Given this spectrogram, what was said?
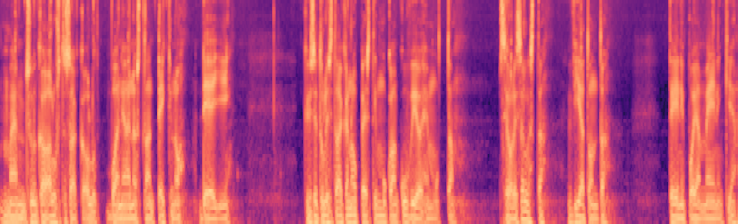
mä en suinkaan alusta saakka ollut vain ja ainoastaan tekno DJ. Kyllä se tuli sitä aika nopeasti mukaan kuvioihin, mutta se oli sellaista vietonta teinipojan meininkiä.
